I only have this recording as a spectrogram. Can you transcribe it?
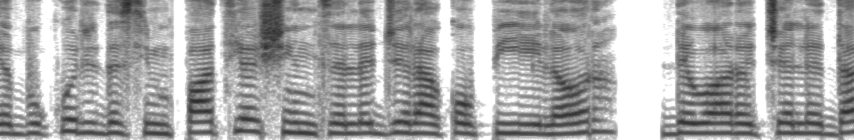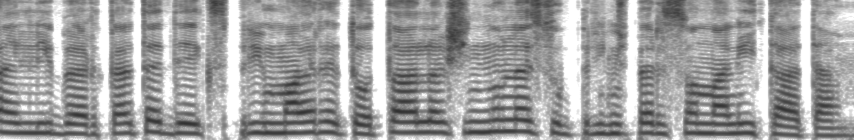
te bucuri de simpatie și înțelegerea copiilor, deoarece le dai libertate de exprimare totală și nu le suprimi personalitatea.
